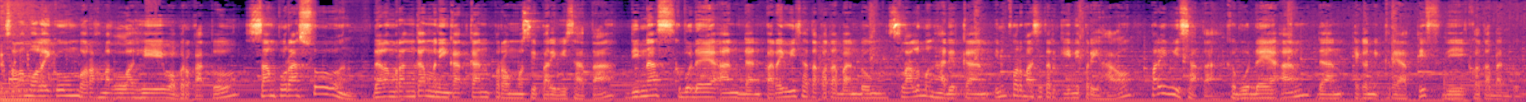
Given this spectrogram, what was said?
Assalamualaikum warahmatullahi wabarakatuh. Sampurasun. Dalam rangka meningkatkan promosi pariwisata, Dinas Kebudayaan dan Pariwisata Kota Bandung selalu menghadirkan informasi terkini perihal pariwisata, kebudayaan, dan ekonomi kreatif di Kota Bandung.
